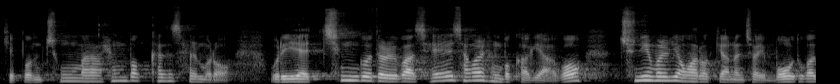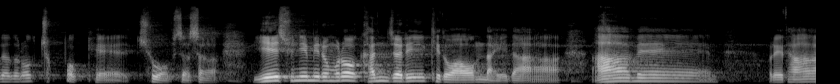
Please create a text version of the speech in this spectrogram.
기쁨 충만한 행복한 삶으로 우리의 친구들과 세상을 행복하게 하고 주님을 영화롭게 하는 저희 모두가 되도록 축복해 주옵소서. 예수님 이름으로 간절히 기도하옵나이다. 아멘. 우리 다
